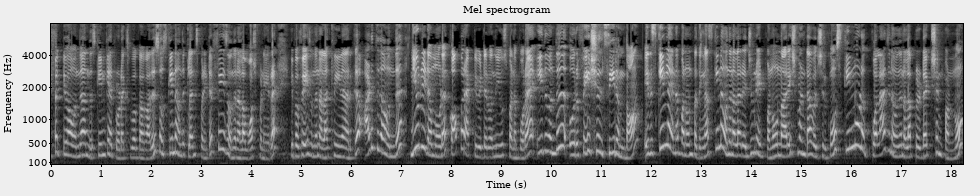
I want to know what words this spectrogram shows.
எஃபெக்டிவாக வந்து அந்த ஸ்கின் கேர் ப்ராடக்ட்ஸ் ஒர்க் ஆகாது. ஸோ ஸ்கின்னை வந்து கிளென்ஸ் பண்ணிட்டு ஃபேஸ் வந்து நல்லா வாஷ் பண்ணிடுறேன். இப்போ ஃபேஸ் வந்து நல்லா க்ளீனாக இருக்குது அடுத்ததான் வந்து நியூட்ரிடமோட காப்பர் ஆக்டிவேட்டர் வந்து யூஸ் பண்ண போறேன். இது வந்து ஒரு ஃபேஷியல் சீரம் தான். இது ஸ்கின்ல என்ன பண்ணணும்னு பார்த்தீங்கன்னா ஸ்கின்னை வந்து நல்லா ரெஜுமினேட் பண்ணும் நரிஷ்மெண்ட்டாக வச்சிருக்கும். ஸ்கின்னோட கொலாஜனை வந்து நல்லா ப்ரொடெக்ஷன் பண்ணும்.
